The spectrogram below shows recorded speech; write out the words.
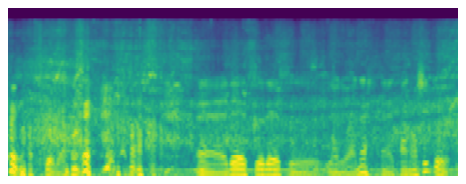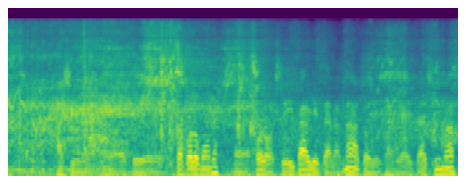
と思いますけどもね、えー、レースレースよりはね、え楽しく走る、えー、というところもね、えフォローしていただけたらなという感じがいたします。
